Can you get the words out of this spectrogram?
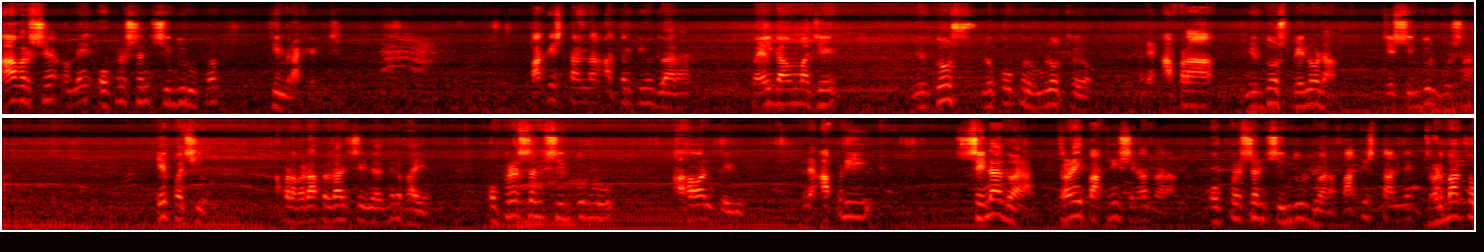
આ વર્ષે અમે ઓપરેશન સિંદૂર ઉપર થીમ રાખેલી છે. પાકિસ્તાનના આતંકીઓ દ્વારા પહેલગામમાં જે નિર્દોષ લોકો ઉપર હુમલો થયો અને આપણા નિર્દોષ બહેનોના જે સિંદૂર ભૂષાણા એ પછી આપણા વડાપ્રધાન શ્રી નરેન્દ્રભાઈએ ઓપરેશન સિંદૂરનું આહવાન કર્યું. અને આપણી સેના દ્વારા, ત્રણેય પાકની સેના દ્વારા ઓપરેશન સિંદૂર દ્વારા પાકિસ્તાનને જડબાતો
